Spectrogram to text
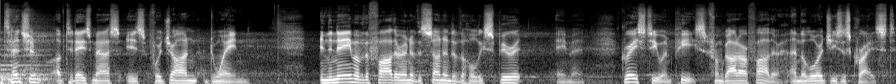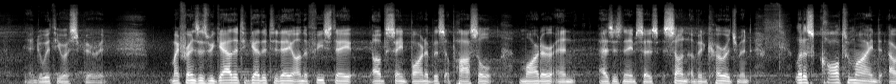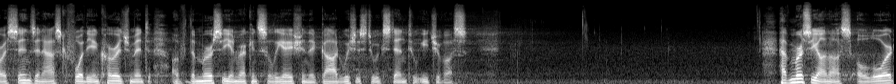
intention of today's Mass is for John Duane. In the name of the Father, and of the Son, and of the Holy Spirit, amen. Grace to you and peace from God our Father and the Lord Jesus Christ, and with your spirit. My friends, as we gather together today on the feast day of St. Barnabas, apostle, martyr, and as his name says, son of encouragement, let us call to mind our sins and ask for the encouragement of the mercy and reconciliation that God wishes to extend to each of us. Have mercy on us, O Lord,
